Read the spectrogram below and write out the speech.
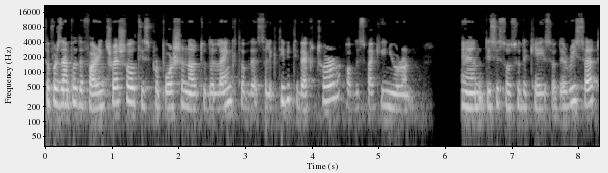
So for example, the firing threshold is proportional to the length of the selectivity vector of the spiking neuron. And this is also the case of the reset,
